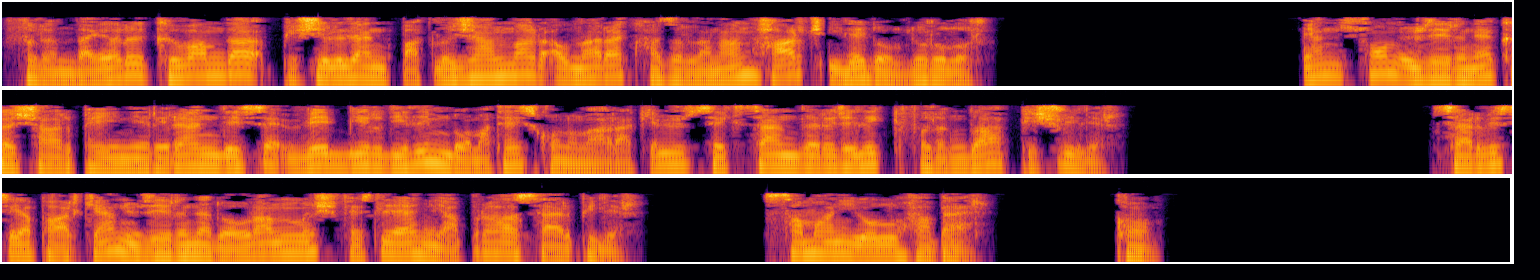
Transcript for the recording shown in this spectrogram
Fırında yarı kıvamda pişirilen patlıcanlar alınarak hazırlanan harç ile doldurulur. En son üzerine kaşar peyniri rendesi ve bir dilim domates konularak 180 derecelik fırında pişirilir. Servis yaparken üzerine doğranmış fesleğen yaprağı serpilir. Samanyolu Haber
